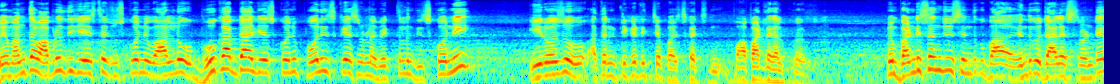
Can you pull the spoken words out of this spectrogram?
మేమంతా అభివృద్ధి చేస్తే చూసుకొని వాళ్ళు భూ కబ్జాలు చేసుకొని పోలీస్ కేసులు ఉన్న వ్యక్తులను తీసుకొని ఈరోజు అతనికి టికెట్ ఇచ్చే పరిస్థితి వచ్చింది. ఆ కలుపుకున్నారు. మేము బండి చూసి ఎందుకు బా ఎందుకు జాలేస్తున్నామంటే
